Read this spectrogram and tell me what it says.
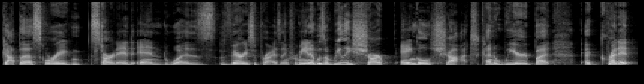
got the scoring started and was very surprising for me. And it was a really sharp angle shot, kind of weird, but a credit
